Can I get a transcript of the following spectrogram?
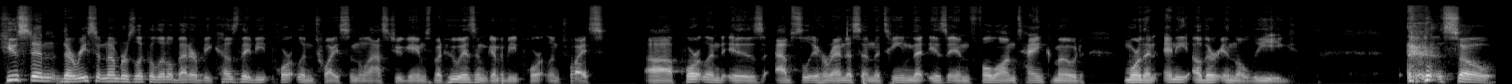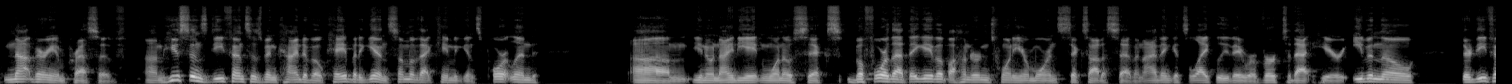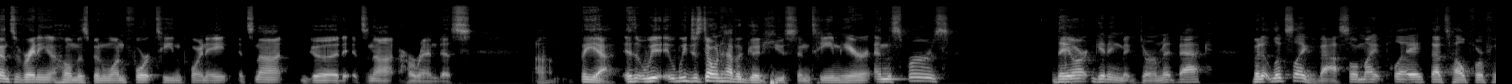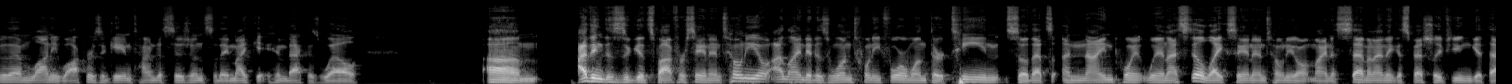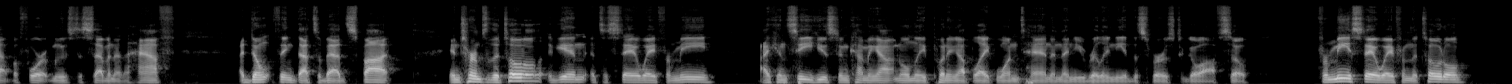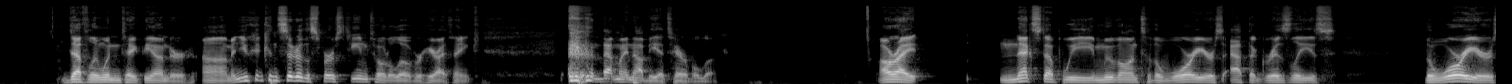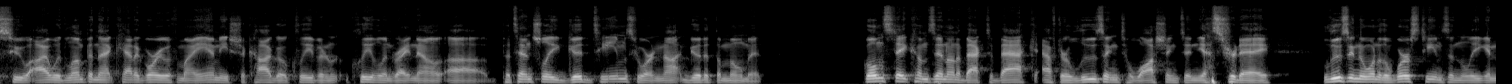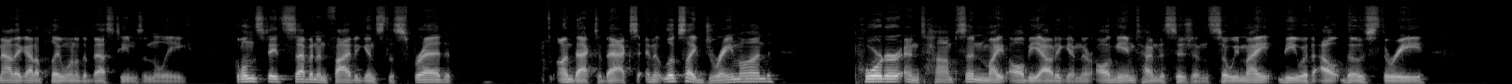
Houston, their recent numbers look a little better because they beat Portland twice in the last two games, but who isn't going to beat Portland twice? Uh, Portland is absolutely horrendous and the team that is in full on tank mode more than any other in the league. so, not very impressive. Um, Houston's defense has been kind of okay, but again, some of that came against Portland. Um, you know, 98 and 106. Before that, they gave up 120 or more in six out of seven. I think it's likely they revert to that here, even though their defensive rating at home has been 114.8. It's not good. It's not horrendous. Um, but yeah, we we just don't have a good Houston team here, and the Spurs they aren't getting McDermott back, but it looks like Vassell might play. That's helpful for them. Lonnie Walker's a game time decision, so they might get him back as well. Um, I think this is a good spot for San Antonio. I lined it as 124, 113. So that's a nine point win. I still like San Antonio at minus seven. I think, especially if you can get that before it moves to seven and a half. I don't think that's a bad spot. In terms of the total, again, it's a stay away for me. I can see Houston coming out and only putting up like 110, and then you really need the Spurs to go off. So for me, stay away from the total. Definitely wouldn't take the under. Um, and you could consider the Spurs team total over here, I think. that might not be a terrible look. All right. Next up, we move on to the Warriors at the Grizzlies. The Warriors, who I would lump in that category with Miami, Chicago, Cleveland, Cleveland right now, uh, potentially good teams who are not good at the moment. Golden State comes in on a back to back after losing to Washington yesterday, losing to one of the worst teams in the league, and now they got to play one of the best teams in the league. Golden State's seven and five against the spread on back to backs, and it looks like Draymond Porter and Thompson might all be out again. They're all game time decisions. So we might be without those three.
